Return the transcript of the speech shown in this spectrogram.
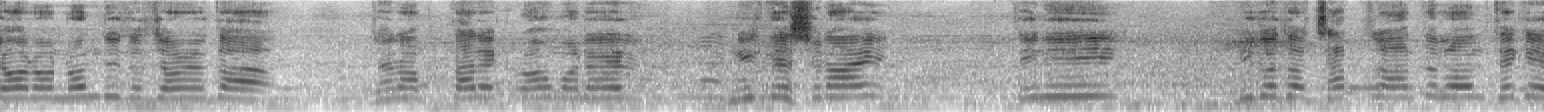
জননন্দিত জননেতা জনাব তারেক রহমানের নির্দেশনায় তিনি বিগত ছাত্র আন্দোলন থেকে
